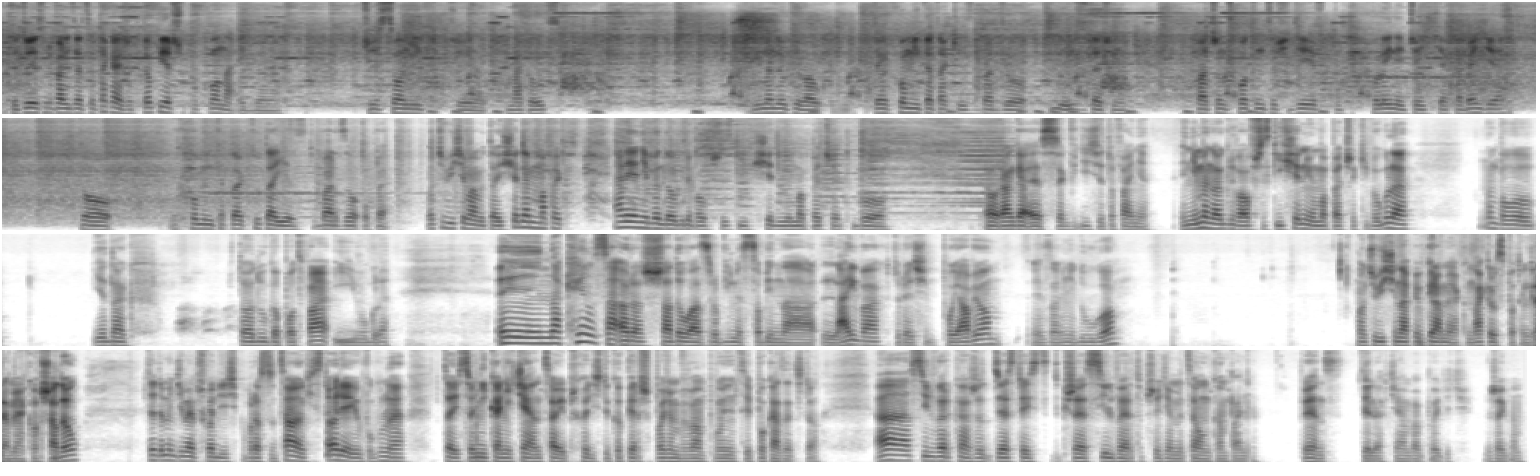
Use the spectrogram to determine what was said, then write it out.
Tylko tu jest rywalizacja taka, że kto pierwszy pokona Eggmana. Czy Sonic, czy Knuckles. Nie będę ukrywał, ten komik atak jest bardzo użyteczny. Patrząc po tym, co się dzieje w po- kolejnej części, jaka będzie, to Homing Attack tutaj jest bardzo OP. Oczywiście mamy tutaj 7 mapek, ale ja nie będę ogrywał wszystkich 7 mapeczek, bo... O, ranga S, jak widzicie, to fajnie. Nie będę ogrywał wszystkich 7 mapeczek i w ogóle, no bo jednak to długo potrwa i w ogóle. Yy, Na Kelsa oraz Shadowa zrobimy sobie na live'ach, które się pojawią za niedługo. Oczywiście najpierw gramy jako Knuckles, potem gramy jako Shadow. Wtedy będziemy przechodzić po prostu całą historię i w ogóle tutaj Sonika nie chciałem całej przechodzić, tylko pierwszy poziom, by wam mniej więcej pokazać to. A Silverka, że jest tej grze Silver, to przejdziemy całą kampanię. Więc tyle chciałem wam powiedzieć. Żegnam.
